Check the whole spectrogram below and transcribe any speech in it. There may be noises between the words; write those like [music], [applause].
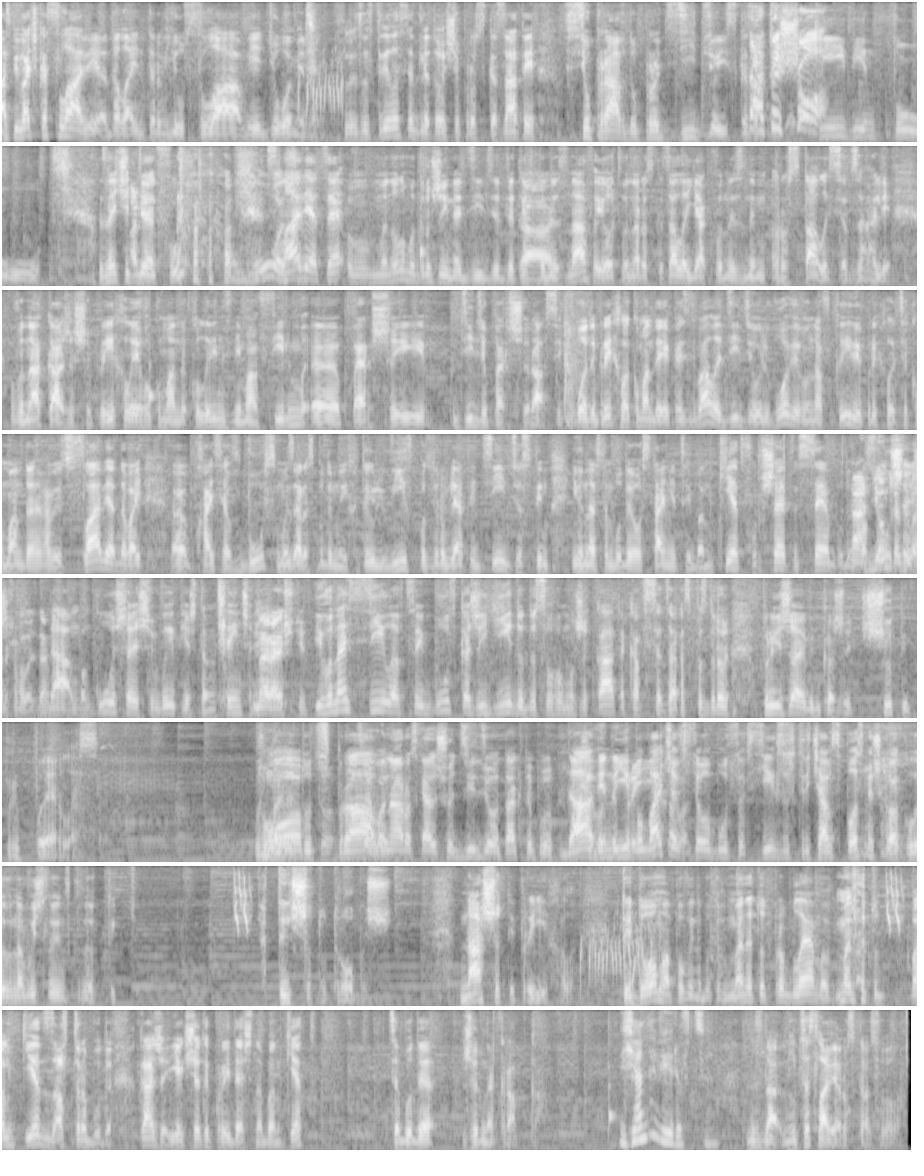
А співачка Славія дала інтерв'ю Славі Дьоміну. Ви зустрілися для того, щоб розказати всю правду про Дідзьо і сказати, Та ти що? який він фу. Значить, А він е, фу? [laughs] Славія це в минулому дружина Дідзьо, для тих, хто Так. не знав. І от вона розказала, як вони з ним розсталися взагалі. Вона каже, що приїхала його команда, коли він знімав фільм е, перший Дідзьо перший раз. От і приїхала команда, яка знімала Дідзьо у Львові. Вона в Києві. Приїхала ця команда. Говорить, Славія, давай е, пхайся в бус. Ми зараз будемо їхати у Львів, поздоровляти Дідзьо з тим. І у нас там буде останній цей банкет, фуршет, все будемо зйомка покушаєш. завершувалась, да? Да, покушаєш, вип'єш там все інше. Нарешті. І вона сіла в цей бус, каже, їду до свого мужика, така все зараз поздоровлю. Приїжджає, він каже, що ти приперлася? В мене тут справи. Це вона розкаже, що Дідзьо так, типу. Да, чого він ти її приїхала? побачив з цього бусу, всіх зустрічав з посмішкою, а коли вона вийшла, він сказав: Ти а ти що тут робиш? Нащо ти приїхала? Ти вдома повинна бути. В мене тут проблеми, в мене тут банкет завтра буде. Каже: якщо ти прийдеш на банкет, це буде жирна крапка. Я не вірю в це. Не знаю, ну це Славія розказувала.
